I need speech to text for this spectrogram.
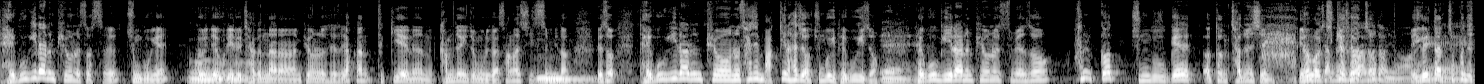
대국이라는 표현을 썼어요. 중국에. 그 이제 우리를 작은 나라라는 표현을 써서 약간 듣기에는 감정이 좀 우리가 상할 수 있습니다. 음. 그래서 대국이라는 표현은 사실 맞긴 하죠. 중국이 대국이죠. 예. 대국이라는 표현을 쓰면서 한껏 중국의 어떤 자존심 아, 이런 걸 치켜 세웠죠. 이게 일단 예. 첫 번째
